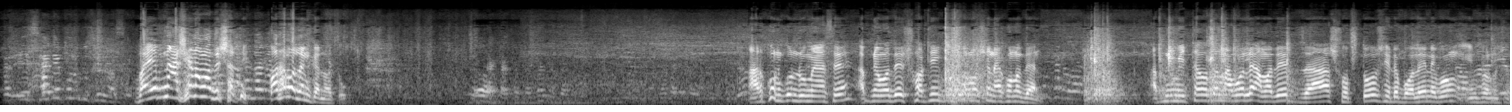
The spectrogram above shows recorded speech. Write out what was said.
এই সাইডে কোনো কিছু না স্যার ভাই আপনি আসেন আমাদের সাথে। কথা বলেন কেন তো? আর কোন কোন রুমে আছে? আপনি আমাদের সঠিক ইনফরমেশন এখনও দেন। আপনি মিথ্যা কথা না বলে আমাদের যা সত্য সেটা বলেন এবং ইনফরমেশন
